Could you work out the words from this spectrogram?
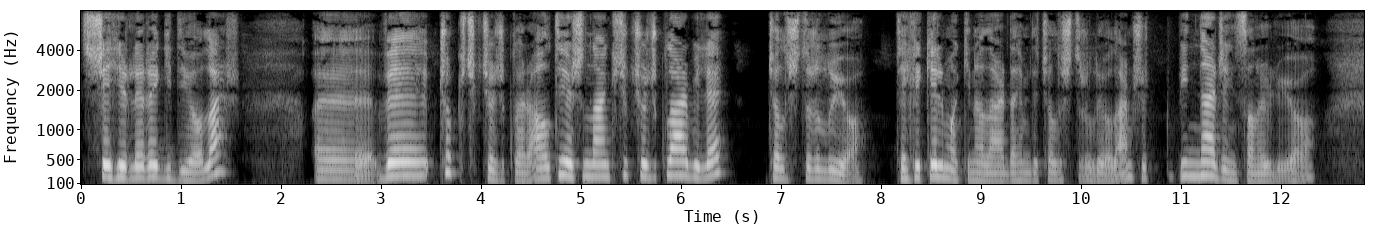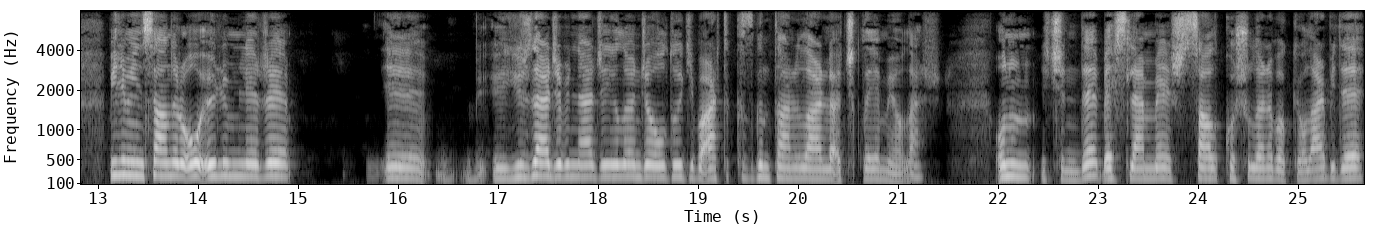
şehirlere gidiyorlar e, ve çok küçük çocuklar 6 yaşından küçük çocuklar bile çalıştırılıyor. Tehlikeli makinalarda hem de çalıştırılıyorlarmış. Binlerce insan ölüyor. Bilim insanları o ölümleri e, yüzlerce binlerce yıl önce olduğu gibi artık kızgın tanrılarla açıklayamıyorlar. Onun içinde beslenme, sağlık koşullarına bakıyorlar. Bir de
